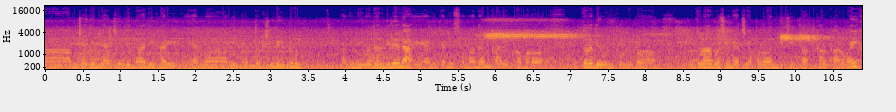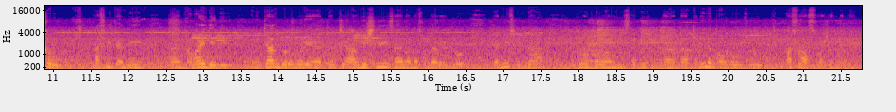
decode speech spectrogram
आमच्या जिल्ह्याचे जिल्हाधिकारी यांना आम्ही प्रत्यक्ष भेटून आम्ही निवेदन दिलेलं आहे आणि त्यांनी समाधानकारक आम्हाला उत्तरं देऊन पुतळा बसवण्याच्या परवानगीची तात्काळ कारवाई करू अशी त्यांनी गवाई दिली. आणि त्याचबरोबर या त्यांच्या आर श्री साहेबांना सुद्धा भेटलो. त्यांनी सुद्धा पुतळा परवानगीसाठी तातडीनं पावलं उचलू असं आश्वासन दिलं.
